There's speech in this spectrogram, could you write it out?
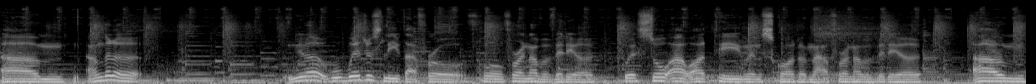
Um, I'm gonna, you know, we'll just leave that for for for another video. We'll sort out our team and squad on that for another video. Um,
